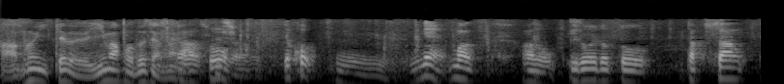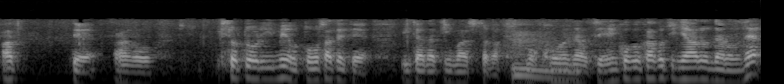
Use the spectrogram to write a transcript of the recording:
寒いけど今ほどじゃない。あそうなの。でこうん。ねまああのいろいろとたくさんあってあの一通り目を通させていただきましたが、うん。もうこういうのは全国各地にあるんだろうね。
